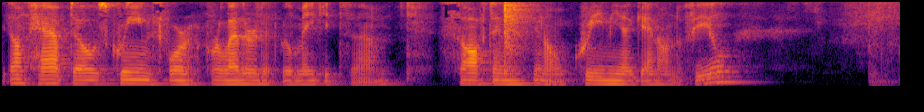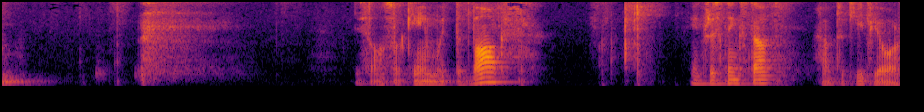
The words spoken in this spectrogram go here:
I don't have those creams for, for leather that will make it um, soft and you know creamy again on the feel. This also came with the box. Interesting stuff. How to keep your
